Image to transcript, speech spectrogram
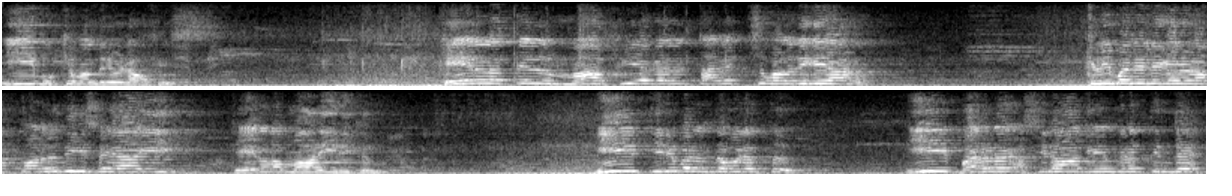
ഈ മുഖ്യമന്ത്രിയുടെ ഓഫീസ് കേരളത്തിൽ മാഫിയകൾ തഴച്ചു വളരുകയാണ്. ക്രിമിനലുകളുടെ പറുദീസയായി കേരളം മാറിയിരിക്കുന്നു. ഈ തിരുവനന്തപുരത്ത് ഈ ഭരണ ശിലാകേന്ദ്രത്തിന്റെ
